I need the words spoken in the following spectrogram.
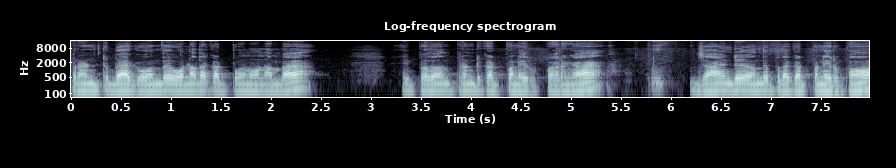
ஃப்ரண்ட் பேக் வந்து ஒன்றா தான் கட் பண்ணுவோம் நம்ம. இப்போ தான் வந்து கட் பண்ணியிருப்போம் பாருங்கள் ஜாயிண்ட்டு வந்து இப்போ தான் கட் பண்ணியிருப்போம்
